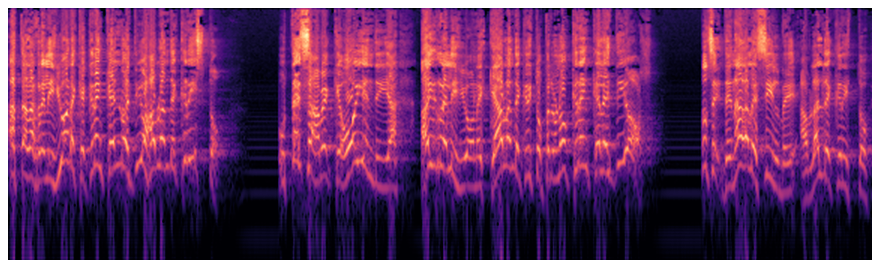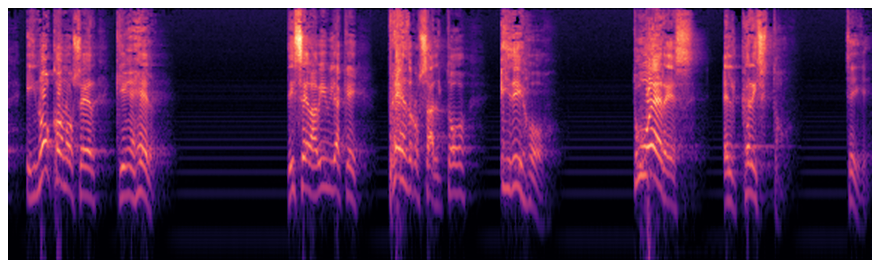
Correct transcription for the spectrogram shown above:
Hasta las religiones que creen que Él no es Dios hablan de Cristo. Usted sabe que hoy en día hay religiones que hablan de Cristo, pero no creen que Él es Dios. Entonces, de nada le sirve hablar de Cristo y no conocer quién es Él. Dice la Biblia que Pedro saltó y dijo, tú eres el Cristo. Sigue.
